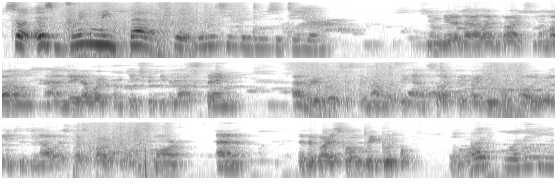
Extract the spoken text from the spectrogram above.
So it's bringing me back. Wait, let me see if it does it to him. You'll get a dialog box on the bottom, and data work complete should be the last thing. And reboot system now will be then selected by default. So all you will need to do now is press power key once more, and the device will reboot. What? What did he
